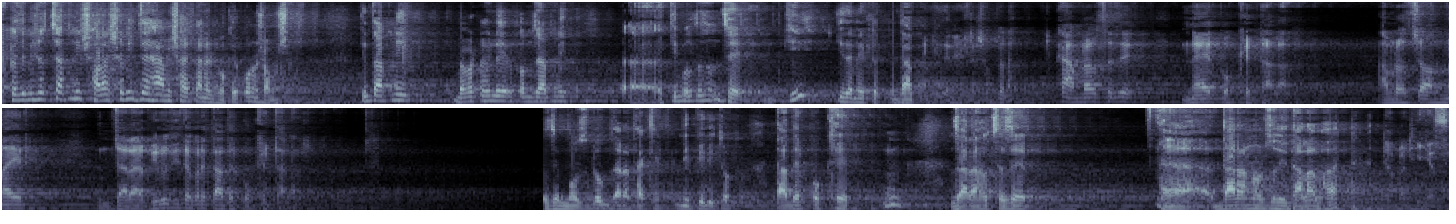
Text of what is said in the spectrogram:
একটা জিনিস হচ্ছে আপনি সরাসরি যে হ্যাঁ আমি শয়তানের পক্ষে, কোনো সমস্যা নেই। কিন্তু আপনি, ব্যাপারটা হলো এরকম যে আপনি কি বলতেছেন যে, কি? কি জানি একটা দাম কি জানি একটা শব্দ না হ্যাঁ আমরা হচ্ছে যে ন্যায়ের পক্ষের দালাল। আমরা হচ্ছে অন্যায়ের যারা বিরোধিতা করে তাদের পক্ষের দালাল। যে মজলুম যারা থাকে নিপীড়িত তাদের পক্ষে হুম, যারা হচ্ছে যে দাঁড়ানোর যদি দালাল হয় আমরা ঠিক আছে।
